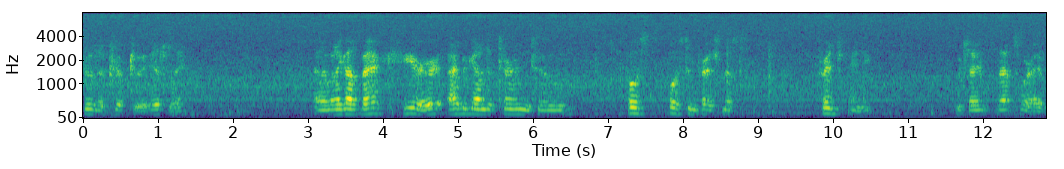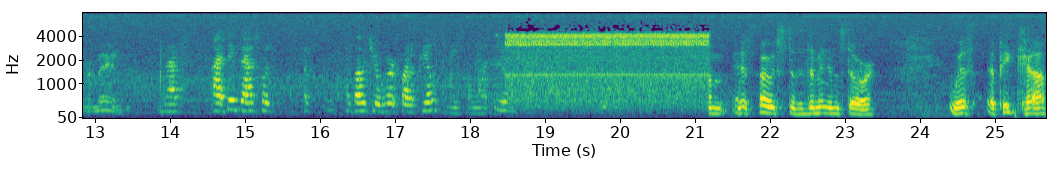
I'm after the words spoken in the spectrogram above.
through the trip to Italy. And when I got back here, I began to turn to post post-impressionist French painting, which I that's where I've remained. And that's, I think that's what, about your work, what appeals to me so much. Yeah. Um, From his house to the Dominion store with a peak cap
